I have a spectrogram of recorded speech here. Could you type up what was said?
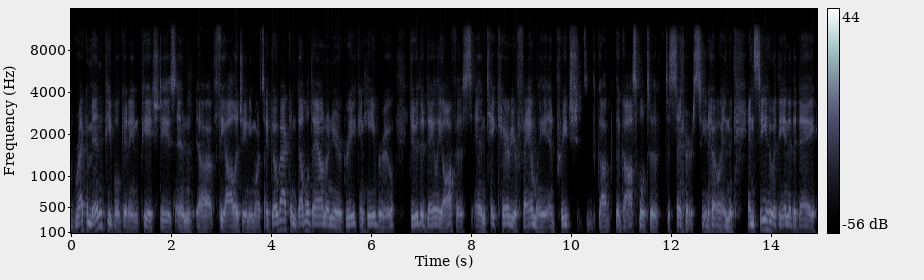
recommend people getting PhDs in uh, theology anymore. It's like go back and double down on your Greek and Hebrew, do the daily office, and take care of your family and preach the gospel to to sinners. You know, and and see who at the end of the day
